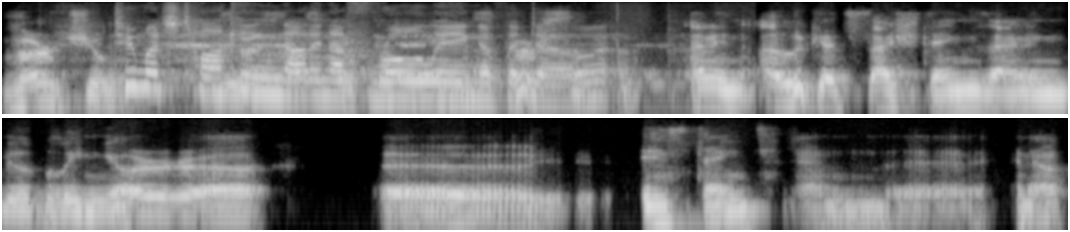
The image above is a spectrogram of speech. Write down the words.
virtue. Too much talking, not enough rolling of the person. dough. I mean, I look at such things. I mean, building your. Uh, uh, instinct, and uh, you know,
